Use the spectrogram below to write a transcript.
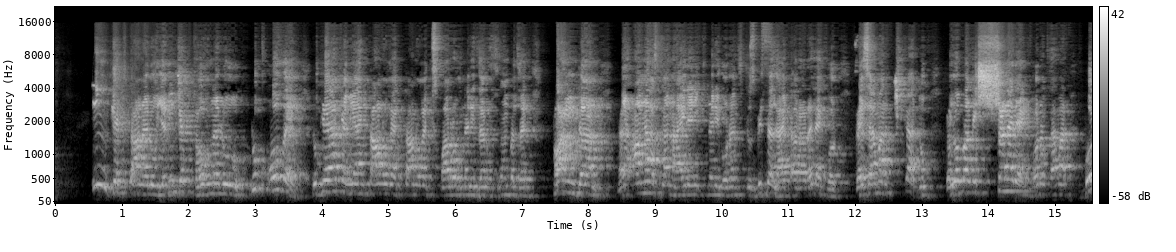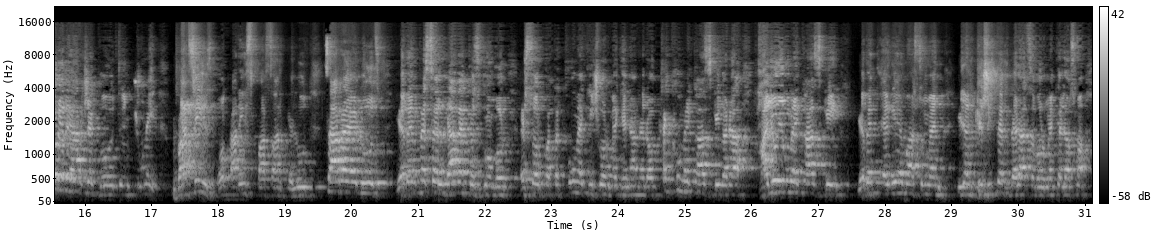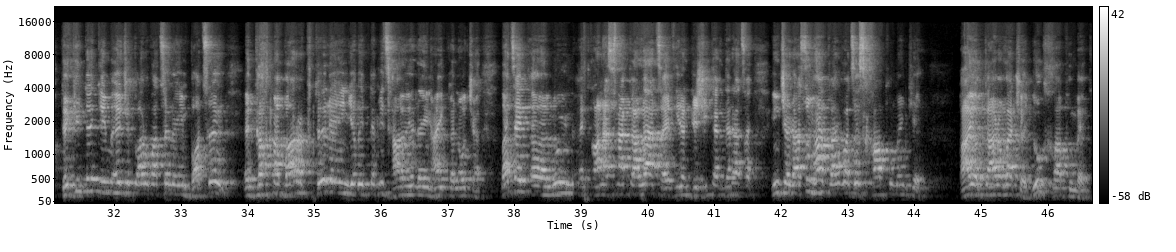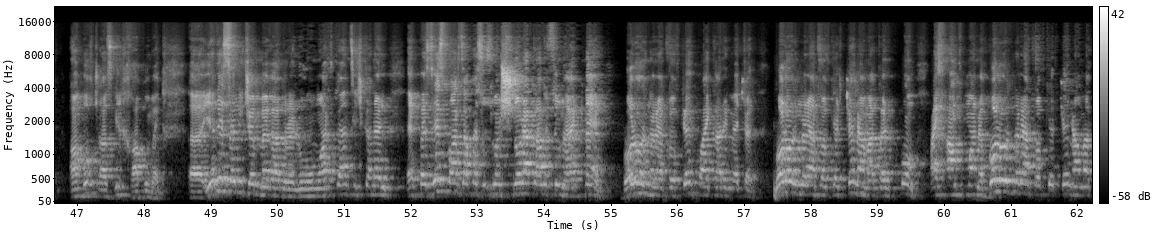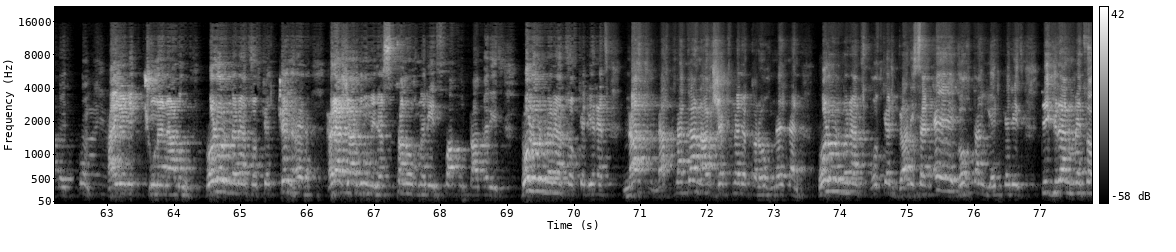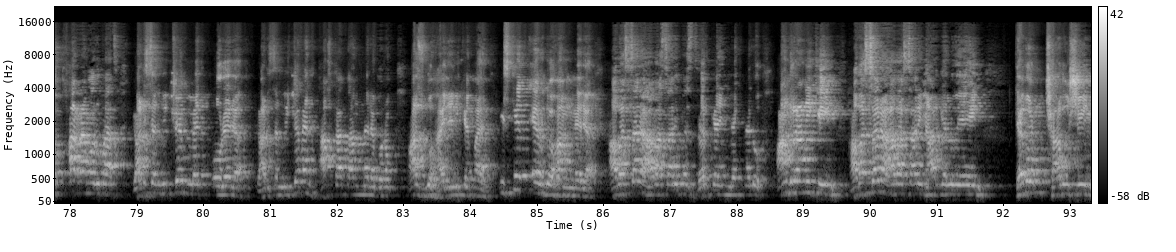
Ինչ եք տանելու եւ ինչ եք թողնելու։ Դուք ով եք։ Դուք իհարկե միայն տանող եք, տանող եք սպառողների ձեր խումբը ձեր բանդան, անաստան հայրենիքների, որոնց սկզբից էլ հայտարարել եք, որ ձեզ համար չկա, դուք գլոբալի շներ եք, որոնց համար որևէ արժեք գոյություն չունի, բացի օտարին սպասարկելուց, ծառայելուց, եւ այնպես էլ լավ եք զգում, որ այսօր պատտվում եք ինչ-որ մեքենաներով, թեքում եք ազգի վրա, հայոյում եք ազգին, եւ այդ էլի եմ ասում են, իրեն գժիտեղ դրածը, որ մեկ էլ ասում է, դե գիտեք իմ էջը կարողացել էին բացել, այդ գաղտնաբառը գտել էին եւ այդտեղից հայել էին հայ կնոջ ոչը բայց այդ նույն այդ անասնակալած այդ իրեն գժիտեղ դրածը ինչ էր ասում հա կարողա ձեզ խափում ենք է այո կարողա չէ դուք խափում եք ամբողջ ազգին խափում եք եւ ես էլի չեմ մեղադրելու մարդկանց ինչքան էլ այդպես ես պարզապես ուզում եմ շնորհակալություն հայտնել բոլոր նրանց ովքեր պայքարի մեջ են բոլոր նրանց ովքեր չեն համակերպում այս անկմանը, բոլոր նրանց ովքեր չեն համակերպում հայրենիք չունենալու, բոլոր նրանց ովքեր չեն հրաժարվում իրենց ստանողներից, պապուտատերից, բոլոր նրանց ովքեր իրենց նախնական արժեքները կրողներն են, բոլոր նրանց ովքեր գալիս են է գողտան երկերից Տիգրան մեծով փառամորված, գալիս են միջև մեր օրերը, գալիս են միջև են հաղթականները, որոնք ազգու հայրենիք են բայ։ Իսկ այդ Էրդողանները հավասարը հավասարի պես ձեռք էին մեկնելու Անդրանիկին, հավասարը հավասարին հարգելու էին Գևորգ Չավուշին,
